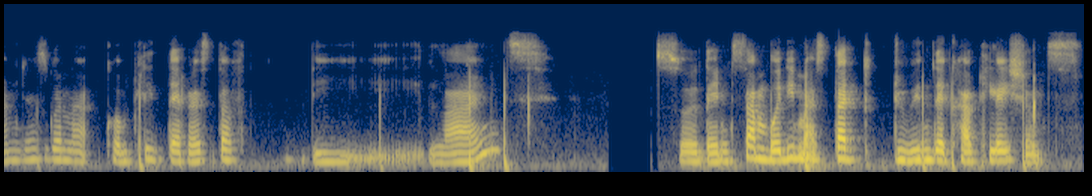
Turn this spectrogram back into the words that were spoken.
I'm just gonna complete the rest of the lines. So then somebody must start doing the calculations.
